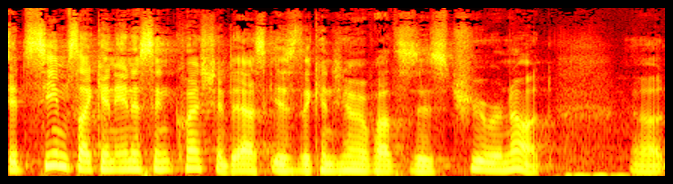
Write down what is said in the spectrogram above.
it seems like an innocent question to ask is the continuum hypothesis true or not? Uh,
